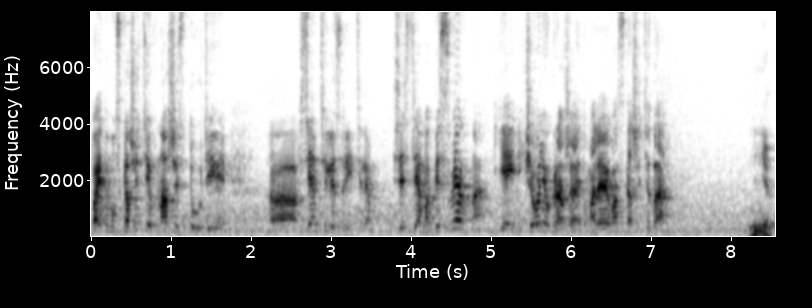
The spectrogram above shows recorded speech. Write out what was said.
Поэтому скажите в нашей студии э, всем телезрителям, система бессмертна, ей ничего не угрожает, умоляю вас, скажите «да». Нет.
